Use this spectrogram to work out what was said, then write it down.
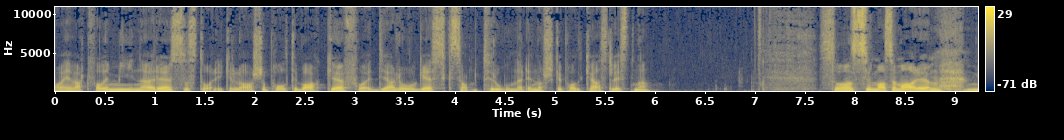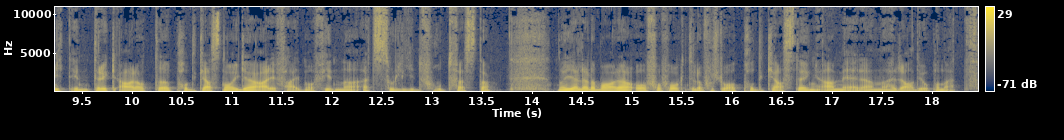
og i hvert fall i mine ører så står ikke Lars og Pål tilbake for dialogisk som troner de norske podkastlistene. Så summa summarum, mitt inntrykk er at Podkast-Norge er i ferd med å finne et solid fotfeste. Nå gjelder det bare å få folk til å forstå at podcasting er mer enn radio på nett.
